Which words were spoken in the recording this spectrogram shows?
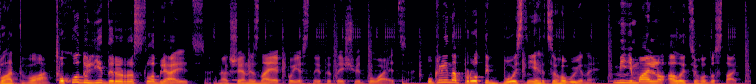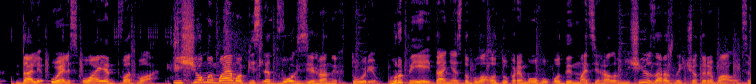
2-2. Походу, лідери розслабляються. Інакше я не знаю, як пояснити те, що відбувається. Україна проти Боснії і Герцеговини. Мінімально, але цього достатньо. Далі Уельс Уає 2-2. І що ми маємо після двох зіграних турів? В групі А Данія здобула одну перемогу, один матч зіграла в нічию, зараз в них 4 бали. Це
